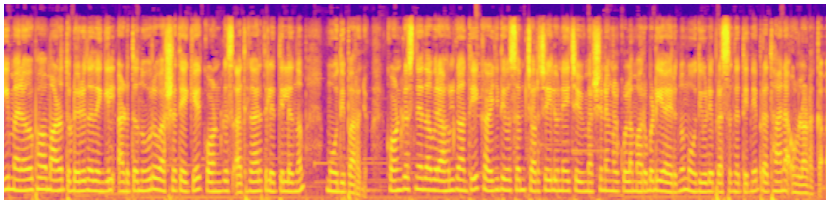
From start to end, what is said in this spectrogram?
ഈ മനോഭാവമാണ് തുടരുന്നതെങ്കിൽ അടുത്ത നൂറ് വർഷത്തേക്ക് കോൺഗ്രസ് അധികാരത്തിലെത്തില്ലെന്നും മോദി പറഞ്ഞു. കോൺഗ്രസ് നേതാവ് രാഹുൽ ഗാന്ധി കഴിഞ്ഞ ദിവസം ചർച്ചയിൽ ഉന്നയിച്ച വിമർശനങ്ങൾക്കുള്ള മറുപടിയായിരുന്നു മോദിയുടെ പ്രസംഗത്തിന്റെ പ്രധാന ഉള്ളടക്കം.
